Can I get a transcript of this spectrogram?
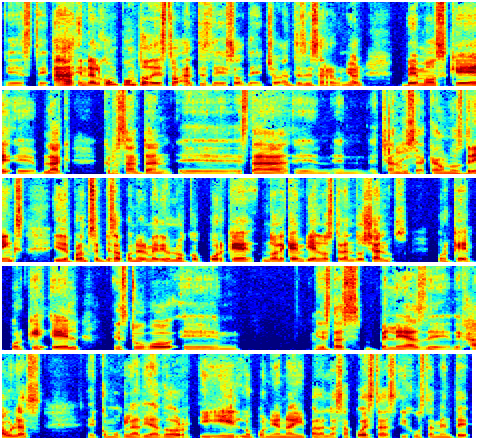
Este, ah, en algún punto de esto, antes de eso, de hecho, antes de esa reunión, vemos que eh, Black Cruzantan eh, está en, echándose acá unos drinks y de pronto se empieza a poner medio loco porque no le caen bien los trandoshanos. ¿Por qué? Porque él estuvo en estas peleas de jaulas eh, como gladiador y lo ponían ahí para las apuestas y justamente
